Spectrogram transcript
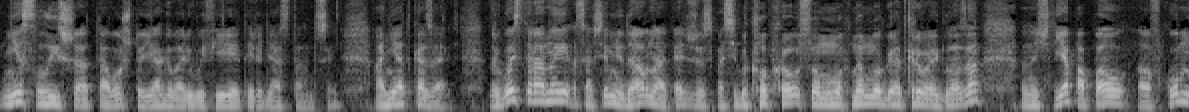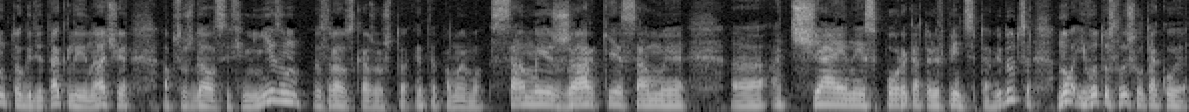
не слыша того, что я говорю в эфире этой радиостанции, они отказались отказались. С другой стороны, совсем недавно, опять же, спасибо Клабхаусу, он на многое открывает глаза, значит, я попал э, в комнату, где так или иначе обсуждался феминизм. Сразу скажу, что это, по-моему, самые жаркие, самые э, отчаянные споры, которые, в принципе, там ведутся. Но и вот услышал такое,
